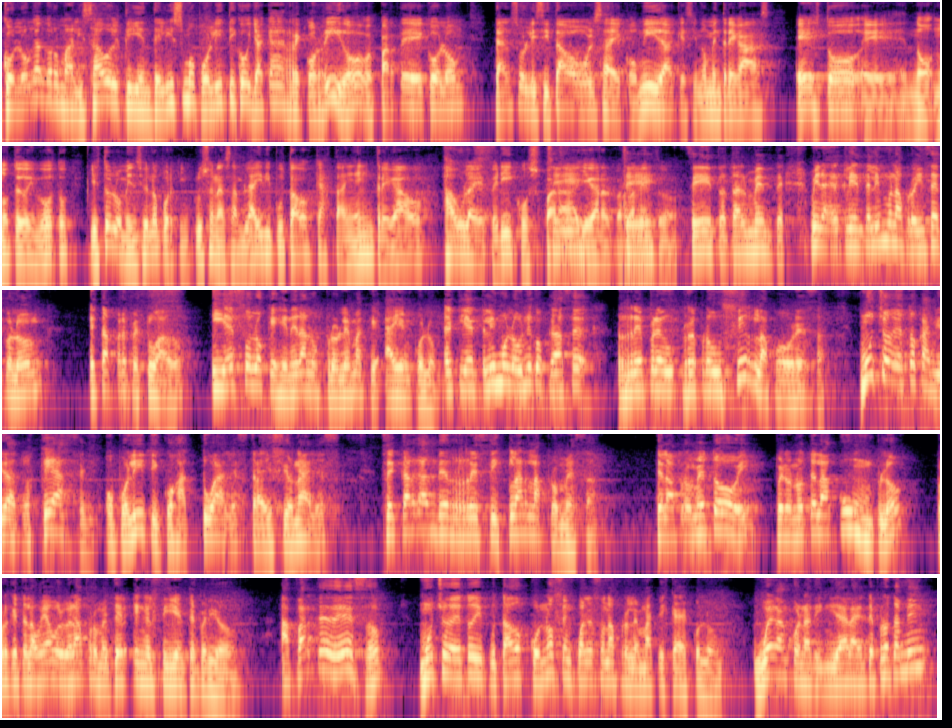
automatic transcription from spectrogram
Colón ha normalizado el clientelismo político, ya que has recorrido parte de Colón, te han solicitado bolsa de comida, que si no me entregas esto, eh, no, no te doy mi voto. Y esto lo menciono porque incluso en la Asamblea hay diputados que hasta han entregado jaula de pericos para llegar al Parlamento. Sí, totalmente. Mira, el clientelismo en la provincia de Colón está perpetuado y eso es lo que genera los problemas que hay en Colón. El clientelismo lo único que hace es reproducir la pobreza. Muchos de estos candidatos, ¿qué hacen? O políticos actuales, tradicionales, se cargan de reciclar las promesas. Te la prometo hoy, pero no te la cumplo porque te la voy a volver a prometer en el siguiente periodo. Aparte de eso, muchos de estos diputados conocen cuáles son las problemáticas de Colón, juegan con la dignidad de la gente, pero también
